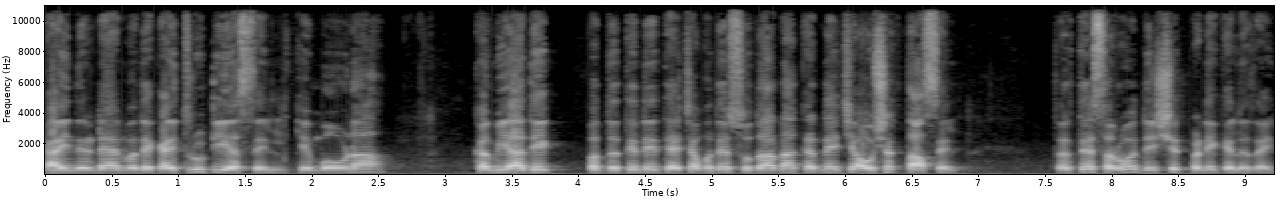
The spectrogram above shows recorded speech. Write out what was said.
काही निर्णयांमध्ये काही त्रुटी असेल किंबहुना कमी अधिक पद्धतीने त्याच्यामध्ये सुधारणा करण्याची आवश्यकता असेल तर ते सर्व निश्चितपणे केलं जाईल.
